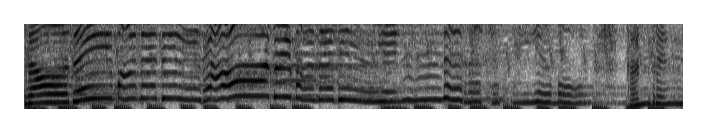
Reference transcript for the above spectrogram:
ராதை மனதில் ராதை மனதில் என்ன ரகசியமோ? கன்றென்ன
